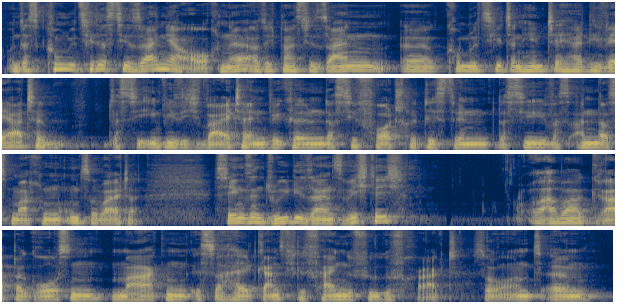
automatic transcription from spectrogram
Und das kommuniziert das Design ja auch, ne? Also ich meine, das Design äh, kommuniziert dann hinterher die Werte, dass sie irgendwie sich weiterentwickeln, dass sie fortschrittlich sind, dass sie was anders machen und so weiter. Deswegen sind Redesigns wichtig, aber gerade bei großen Marken ist da halt ganz viel Feingefühl gefragt. So und ähm,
